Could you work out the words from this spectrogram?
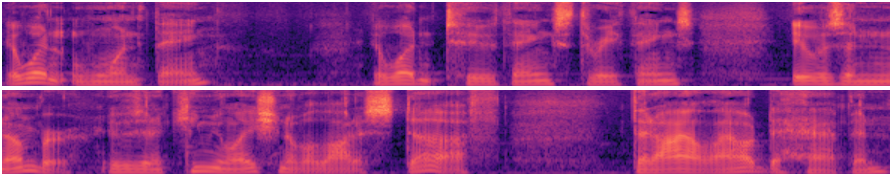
It wasn't one thing. It wasn't two things, three things. It was a number. It was an accumulation of a lot of stuff that I allowed to happen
